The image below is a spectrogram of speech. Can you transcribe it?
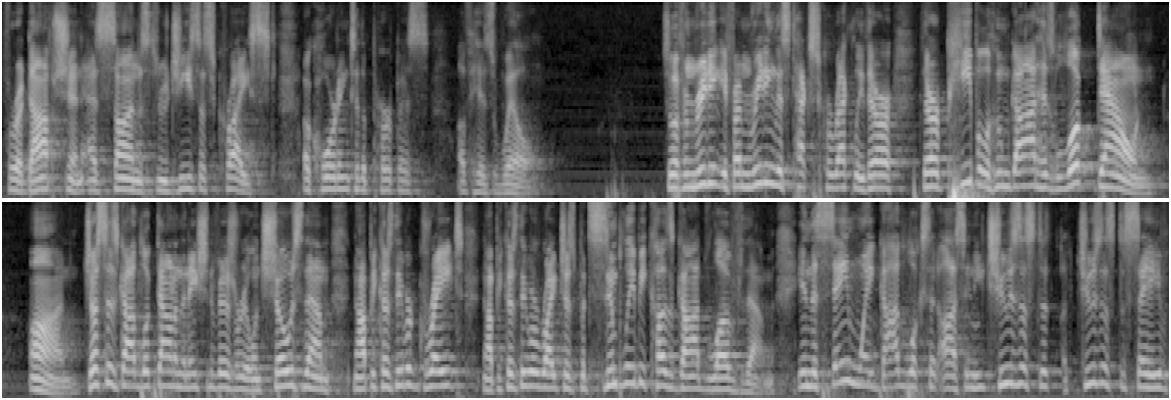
for adoption as sons through Jesus Christ, according to the purpose of His will. So if I'm reading, if I'm reading this text correctly, there are, there are people whom God has looked down on, just as God looked down on the nation of Israel and chose them not because they were great, not because they were righteous, but simply because God loved them. In the same way, God looks at us and He chooses to, chooses to save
